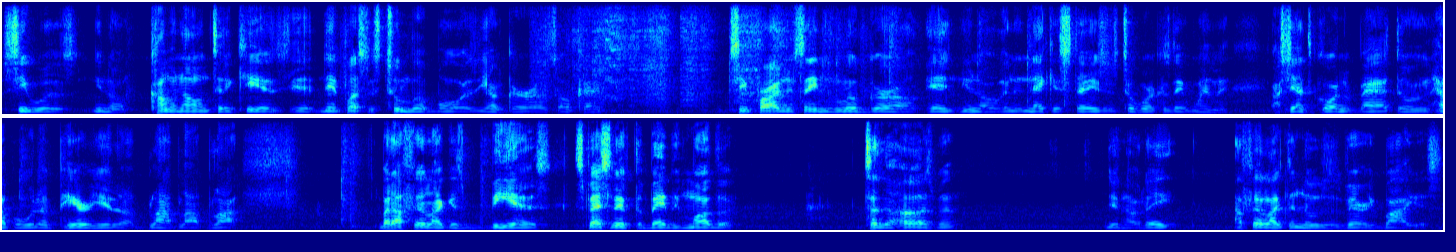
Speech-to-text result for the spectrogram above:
she was, you know, coming on to the kids. And then plus it's two little boys, young girls. Okay she probably seen the little girl in you know in the naked stages to work because they women. Or she had to go in the bathroom and help her with her period or blah blah blah. But I feel like it's BS, especially if the baby mother to the husband. You know they. I feel like the news is very biased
